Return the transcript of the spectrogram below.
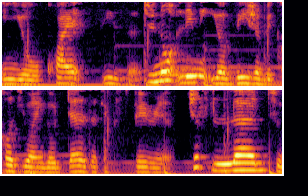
in your quiet season. Do not limit your vision because you are in your desert experience. Just learn to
